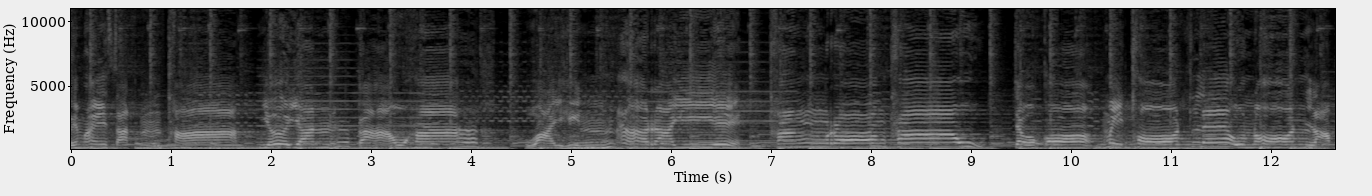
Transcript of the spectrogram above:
ยไม่ศรัทธา เยอะยันกล่าวหาว่าหินอะไร ทั้งรองเท้า เจ้าก็ไม่ถอดแล้วนอนหลับ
